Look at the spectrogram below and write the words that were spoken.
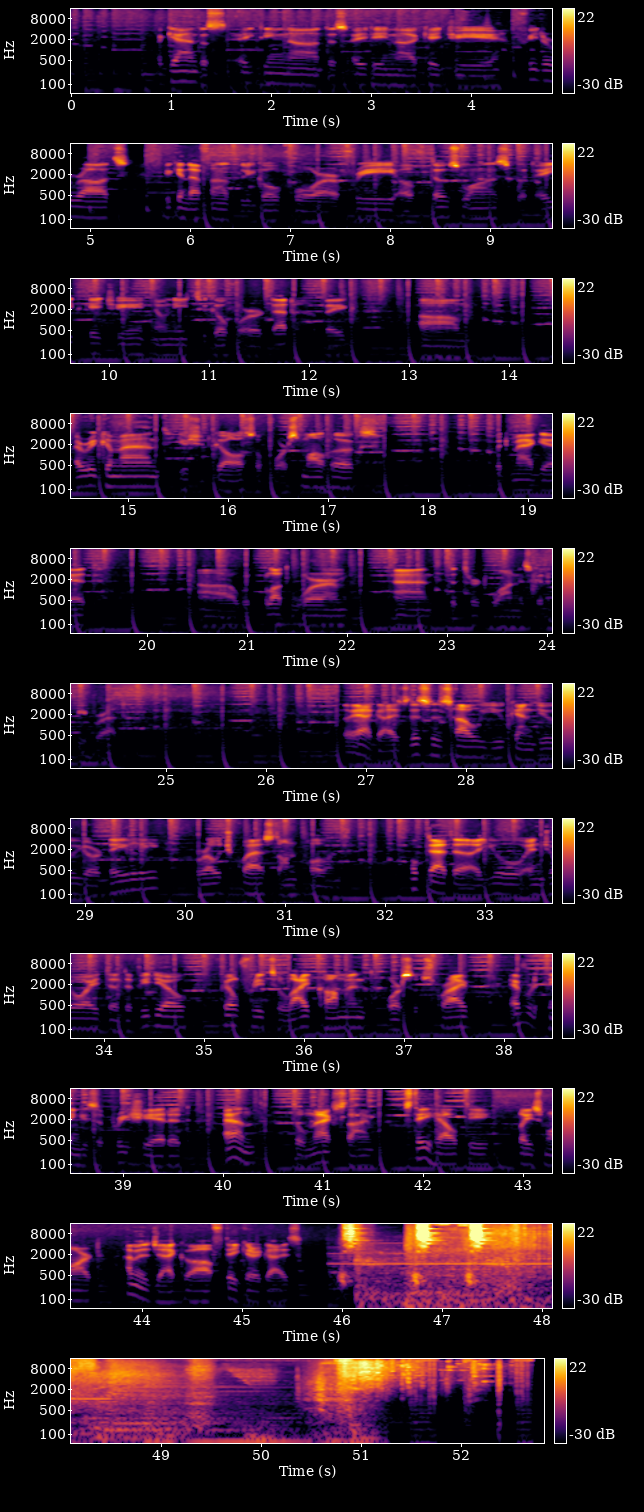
Again, this 18 uh, this 18 uh, kg feeder rods. You can definitely go for three of those ones with 8 kg. No need to go for that big. Um, I recommend you should go also for small hooks with maggot, uh, with bloodworm, and the third one is gonna be bread. So yeah guys, this is how you can do your daily roach quest on Poland. Hope that uh, you enjoyed the, video. Feel free to like, comment or subscribe. Everything is appreciated. And till next time, stay healthy, play smart. I'm Jack off. Take care guys.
